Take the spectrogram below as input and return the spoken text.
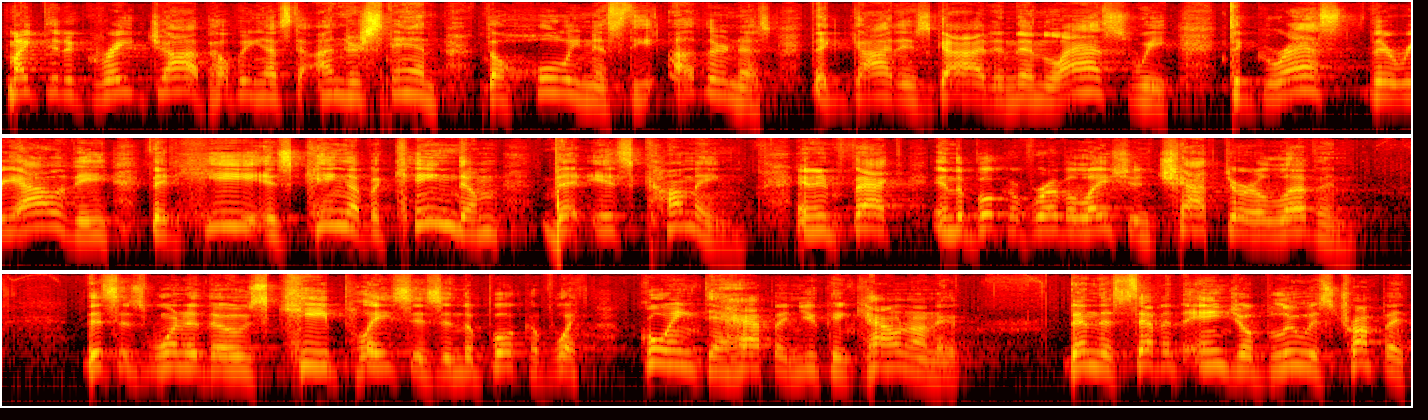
Mike did a great job helping us to understand the holiness, the otherness, that God is God. And then last week, to grasp the reality that He is King of a kingdom that is coming. And in fact, in the book of Revelation, chapter 11, this is one of those key places in the book of what's going to happen. You can count on it. Then the seventh angel blew his trumpet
